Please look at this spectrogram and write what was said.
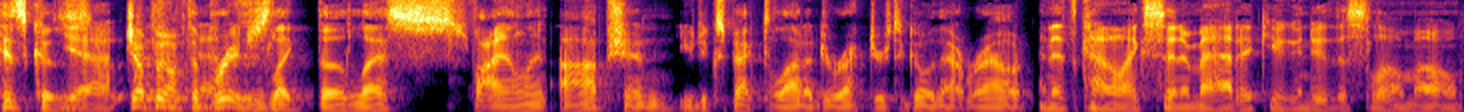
because Yeah, jumping off the bridge is like the less violent option. You'd expect a lot of directors to go that route. And it's kind of like cinematic. You can do the slow mo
